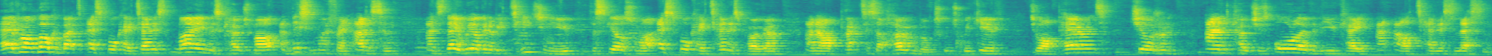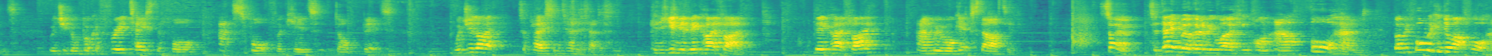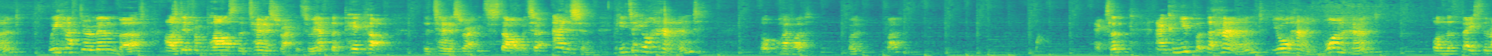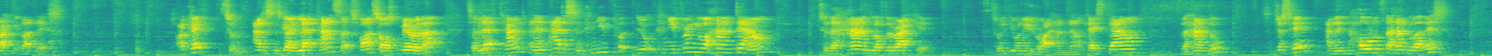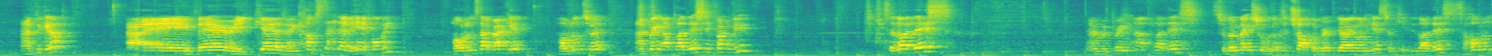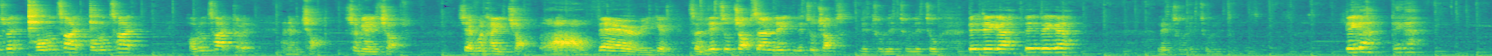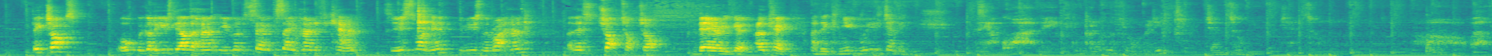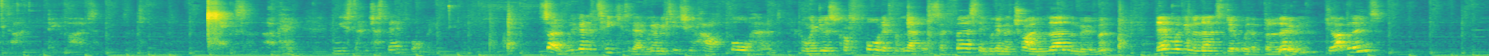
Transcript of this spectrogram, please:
Hey everyone, welcome back to S4K Tennis. My name is Coach Mark and this is my friend Addison. And today we are going to be teaching you the skills from our S4K Tennis program and our practice at home books, which we give to our parents, children, and coaches all over the UK at our tennis lessons, which you can book a free taster for at sport4kids.biz. Would you like to play some tennis, Addison? Can you give me a big high five? Big high five, and we will get started. So, today we're going to be working on our forehand. But before we can do our forehand, we have to remember our different parts of the tennis racket. So we have to pick up the tennis racket to start with. So Addison, can you take your hand, oh, high five Excellent. And can you put the hand, your hand, one hand, on the face of the racket like this? Okay, so Addison's going left hand, so that's fine, so I'll mirror that. So left hand, and then Addison, can you put your, can you bring your hand down to the handle of the racket? So you want to use right hand now, okay? So down to the handle, just here, and then hold on to the handle like this, and pick it up. Aye, very good. And come stand over here for me. Hold on to that racket, hold on to it, and bring it up like this in front of you. So like this, and we bring it up like this. So we're gonna make sure we've got the chopper grip going on here, so keep it like this. So hold on to it, hold on tight, hold on tight, hold on tight, got it. And then chop. Show me how you chop. Show everyone how you chop. Oh, very good. So little chops only, little chops, little, little, little. Bit bigger, bit bigger. Little, little, little. Bigger, bigger. Big chops. Oh, we've got to use the other hand. You've got to stay with the same hand if you can. So use this one here. You're using the right hand. Like this. Chop, chop, chop. Very good. Okay. And then can you really gently, see how quietly we can put it on the floor. Ready? Gentle, gentle. Oh, well done. Big fives. Excellent. Okay. Can you stand just there for me? So we're going to teach today, we're going to be teaching our forehand and we're going to do this across four different levels. So firstly, we're going to try and learn the movement. Then we're going to learn to do it with a balloon. Do you like balloons?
